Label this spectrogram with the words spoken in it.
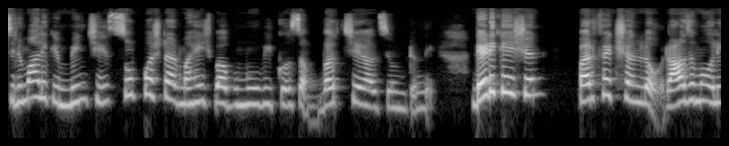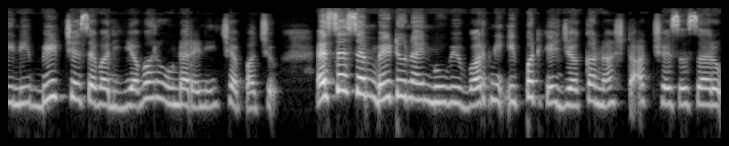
సినిమాలకి మించి super star Mahesh Babu movie కోసం వర్క్ చేయాల్సి ఉంటుంది. డెడికేషన్ పర్ఫెక్షన్లో రాజమౌళిని బీట్ చేసేవారు ఎవరు ఉండరని చెప్పచ్చు. SSM B two nine movie వర్క్ని ఇప్పటికే జక్కన్న స్టార్ట్ చేసేశారు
